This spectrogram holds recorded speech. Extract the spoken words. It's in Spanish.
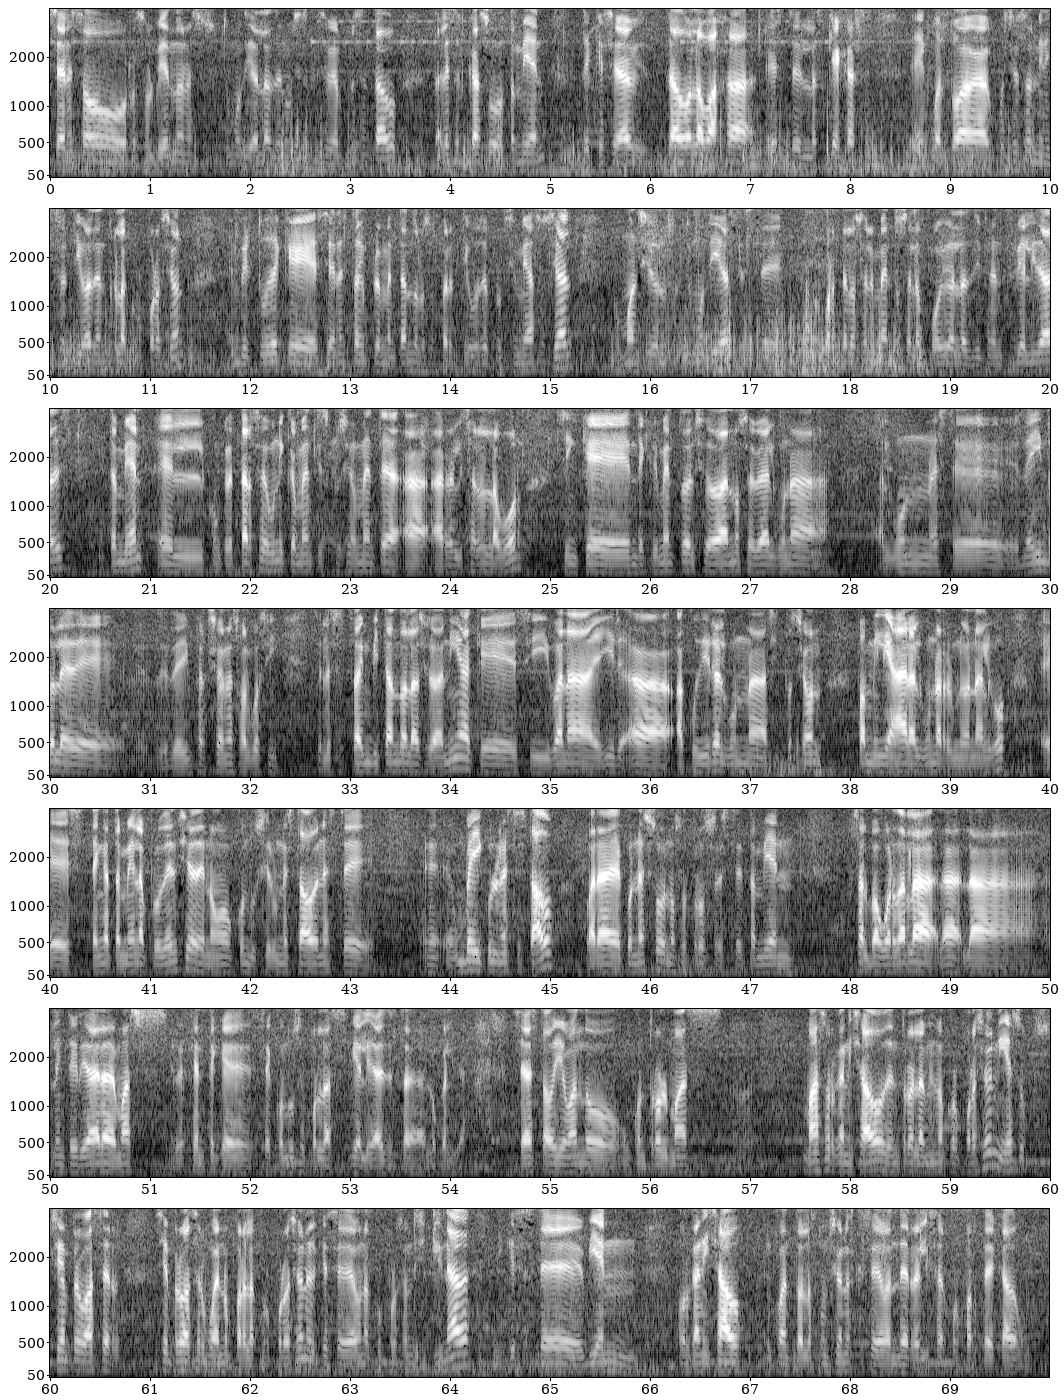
se han estado resolviendo en estos últimos días las denuncias que se habían presentado. Tal es el caso también de que se ha dado a la baja este, las quejas en cuanto a cuestiones administrativas dentro de la corporación, en virtud de que se han estado implementando los operativos de proximidad social, como han sido en los últimos días, este, parte de los elementos, el apoyo a las diferentes vialidades y también el concretarse únicamente y exclusivamente a, realizar la labor sin que en decremento del ciudadano se vea alguna algún este, de índole de, de, infracciones o algo así. Se les está invitando a la ciudadanía que si van a ir a acudir a alguna situación familiar, alguna reunión, algo, tenga también la prudencia de no conducir un estado en este, eh, un vehículo en este estado, para con eso nosotros este, también salvaguardar la, la, la, integridad de la demás gente que se conduce por las vialidades de esta localidad. Se ha estado llevando un control más más organizado dentro de la misma corporación y eso pues, siempre va a ser siempre va a ser bueno para la corporación el que sea una corporación disciplinada y que se esté bien organizado en cuanto a las funciones que se deban de realizar por parte de cada uno.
